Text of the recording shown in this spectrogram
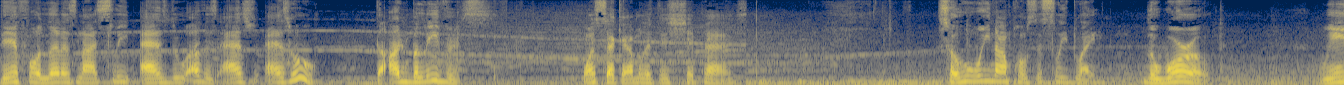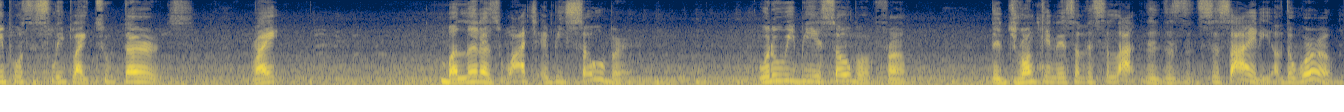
therefore let us not sleep as do others. As as who? The unbelievers. One second, I'm gonna let this shit pass. So who we not supposed to sleep like? The world. We ain't supposed to sleep like two-thirds, right? But let us watch and be sober. What are we being sober from? the drunkenness of the, society, of the world.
